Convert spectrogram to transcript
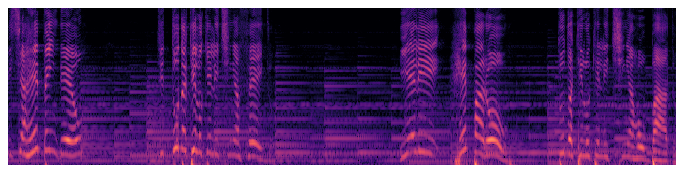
e se arrependeu de tudo aquilo que ele tinha feito. E ele reparou tudo aquilo que ele tinha roubado.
